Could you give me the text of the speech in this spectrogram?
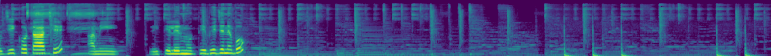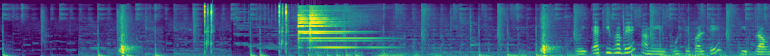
আরও যে কটা আছে, আমি এই তেলের মধ্যে ভেজে নেব। ওই একইভাবে আমি উল্টে পাল্টে ডিপ ব্রাউন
